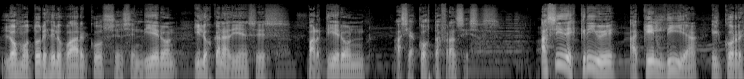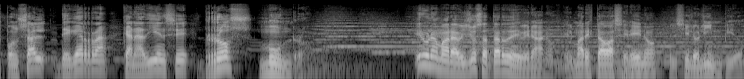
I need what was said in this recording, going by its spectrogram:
los motores de los barcos se encendieron y los canadienses partieron hacia costas francesas. Así describe aquel día el corresponsal de guerra canadiense Ross Munro. Era una maravillosa tarde de verano, el mar estaba sereno, el cielo límpido.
